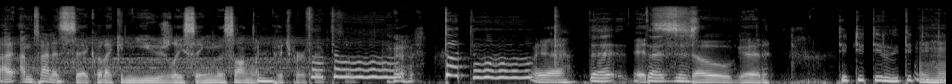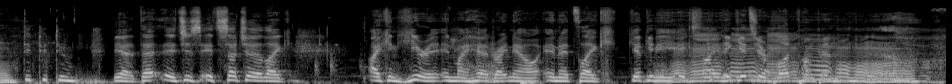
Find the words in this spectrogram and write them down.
I, I'm kind of sick, but I can usually sing the song like mm. pitch perfect. so- yeah, the it's the, this- so good. Yeah, that it's just it's such a like I can hear it in my head mm-hmm. right now and it's like getting me mm-hmm. excited. It gets your blood pumping.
